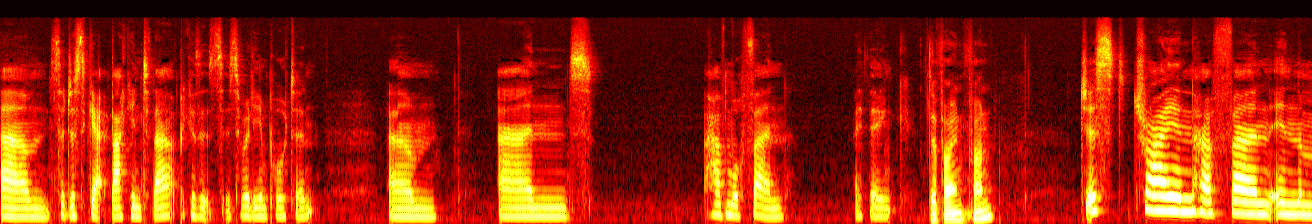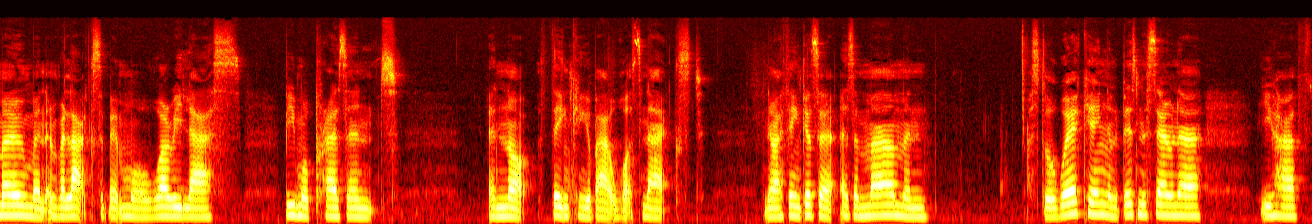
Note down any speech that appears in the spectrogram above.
Um, so just to get back into that because it's it's really important, um, and have more fun. I think Define fun. just try and have fun in the moment and relax a bit more, worry less, be more present, and not thinking about what's next. You know, I think as a as a mum and still working and a business owner, you have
